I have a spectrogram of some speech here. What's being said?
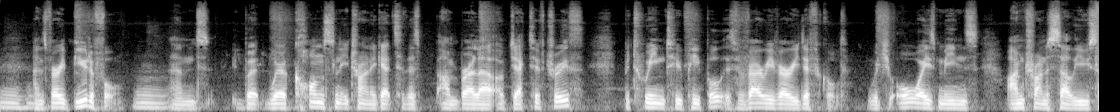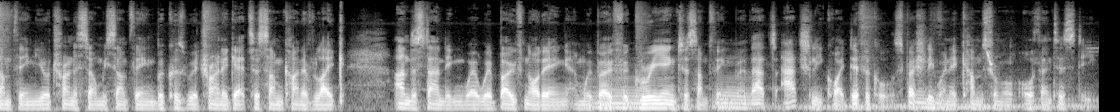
mm-hmm. and it's very beautiful. Mm. And but we're constantly trying to get to this umbrella objective truth between two people is very, very difficult. Which always means I'm trying to sell you something, you're trying to sell me something because we're trying to get to some kind of like understanding where we're both nodding and we're both agreeing to something. But that's actually quite difficult, especially when it comes from authenticity.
